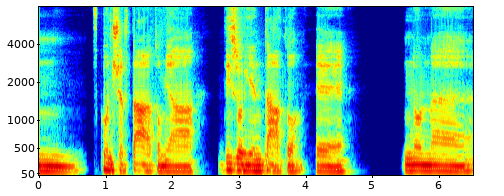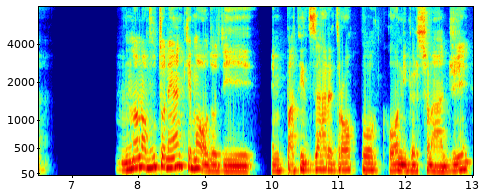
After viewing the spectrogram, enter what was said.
mm, mm, sconcertato, mi ha disorientato e non, non ho avuto neanche modo di empatizzare troppo con i personaggi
